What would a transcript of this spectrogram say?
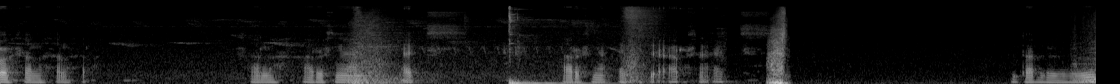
Oh salah salah salah. Salah harusnya X. Harusnya X ya harusnya X. Bentar dulu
